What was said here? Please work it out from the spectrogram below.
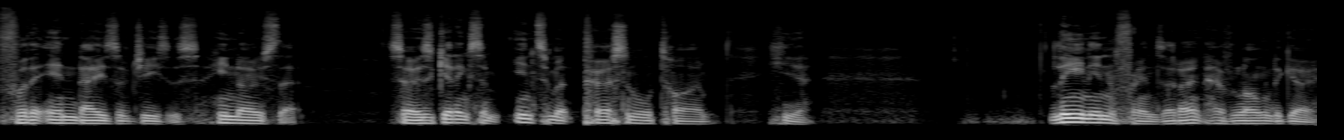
for the end days of Jesus. He knows that, so he's getting some intimate, personal time here. Lean in, friends. I don't have long to go.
